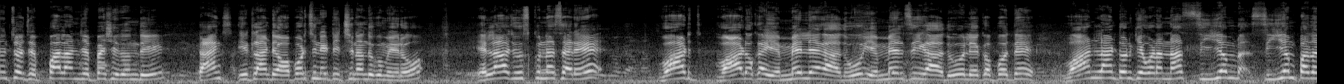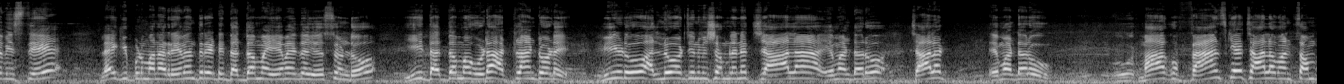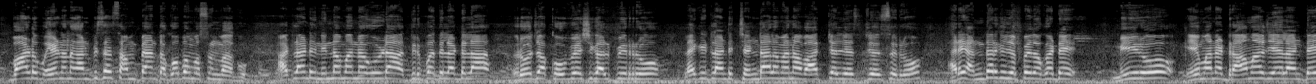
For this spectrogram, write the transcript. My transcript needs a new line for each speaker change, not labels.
నుంచో చెప్పాలని చెప్పేసి ఇది ఉంది. థ్యాంక్స్ ఇట్లాంటి ఆపర్చునిటీ ఇచ్చినందుకు మీరు. ఎలా చూసుకున్నా సరే వాడు వాడు ఒక ఎమ్మెల్యే కాదు ఎమ్మెల్సీ కాదు లేకపోతే వాన్ లాంటి ఎవడన్నా సీఎం సీఎం పదవి ఇస్తే లైక్ ఇప్పుడు మన రేవంత్ రెడ్డి దద్దమ్మ ఏమైతే చేస్తుండో ఈ దద్దమ్మ కూడా అట్లాంటోడే. వీడు అల్లు అర్జున్ విషయంలోనే చాలా ఏమంటారు చాలా ఏమంటారు మాకు ఫ్యాన్స్కే చాలా వన్ సం వాడు ఏడన్నా కనిపిస్తే సంపేంత కోపం వస్తుంది మాకు. అట్లాంటి నిన్న మొన్న కూడా తిరుపతి లడ్డుల రోజా కొవ్వేసి కలిపిర్రు. లైక్ ఇట్లాంటి చండాలమైన వాక్యాలు చేసి చేస్తుర్రు. అరే అందరికీ చెప్పేది ఒకటే. మీరు ఏమైనా డ్రామా చేయాలంటే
